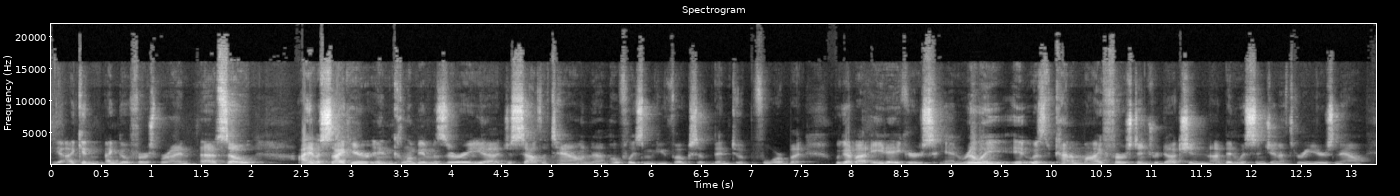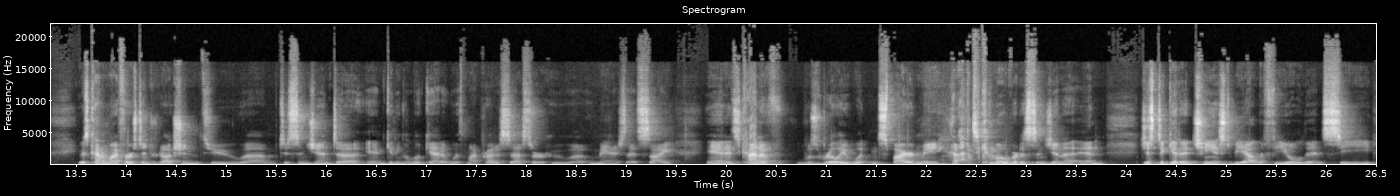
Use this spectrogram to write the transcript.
Yeah, I can I can go first, Brian. Uh, so I have a site here in Columbia, Missouri, uh, just south of town. Um, hopefully, some of you folks have been to it before, but we've got about eight acres, and really, it was kind of my first introduction. I've been with Syngenta three years now. It was kind of my first introduction to um, to Syngenta and getting a look at it with my predecessor, who uh, who managed that site, and it's kind of was really what inspired me to come over to Syngenta and just to get a chance to be out in the field and see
